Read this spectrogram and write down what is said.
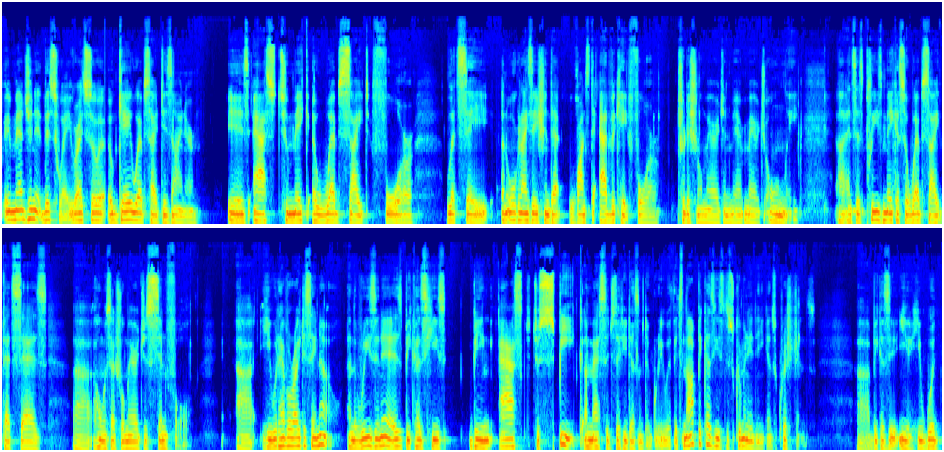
Imagine it this way, right? So, a, a gay website designer is asked to make a website for, let's say, an organization that wants to advocate for traditional marriage and mar- marriage only uh, and says, please make us a website that says uh, homosexual marriage is sinful, uh, he would have a right to say no. And the reason is because he's being asked to speak a message that he doesn't agree with. It's not because he's discriminating against Christians, uh, because it, you know, he would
